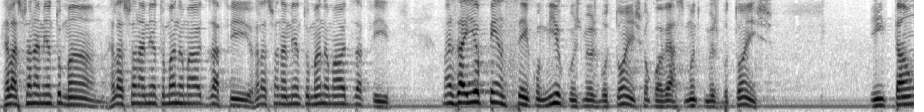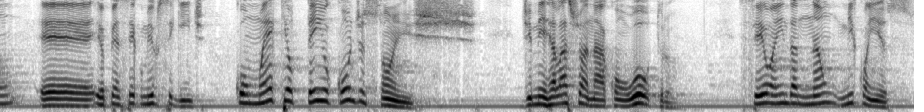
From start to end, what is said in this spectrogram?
Relacionamento humano, relacionamento humano é o maior desafio, relacionamento humano é o maior desafio. Mas aí eu pensei comigo, com os meus botões, que eu converso muito com meus botões, então é, eu pensei comigo o seguinte: como é que eu tenho condições de me relacionar com o outro se eu ainda não me conheço?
